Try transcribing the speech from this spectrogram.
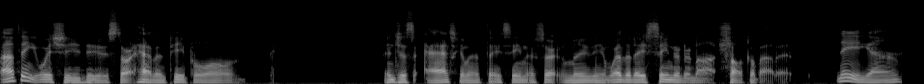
I think what you should do is start having people and just ask them if they've seen a certain movie and whether they've seen it or not, talk about it. There you go.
